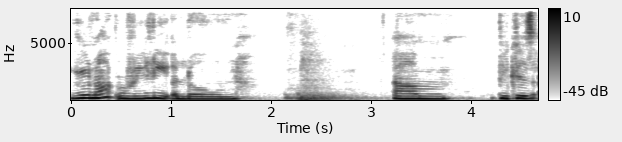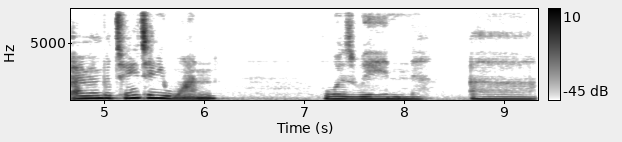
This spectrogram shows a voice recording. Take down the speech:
you're not really alone. Um because I remember 2021 was when uh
